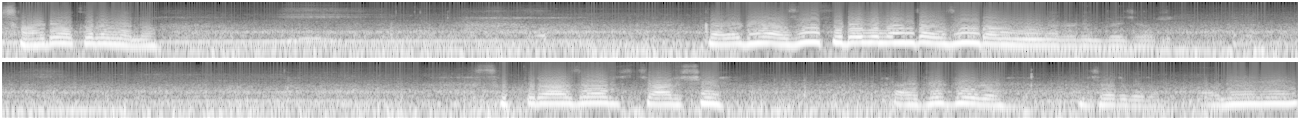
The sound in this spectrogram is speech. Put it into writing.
साडे अकरा झालं. कारण हे अजून पुढे गेल्यानंतर अजून डाऊन होणार टेम्परेचर सतरा हजार चारशे ॲटिट्यूड आहे. विचार करा. आणि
